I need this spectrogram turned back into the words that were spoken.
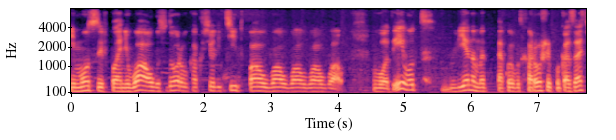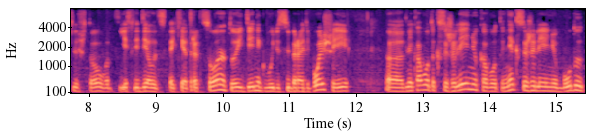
эмоции в плане «Вау, здорово, как все летит, вау, вау, вау, вау, вау». Вот. И вот Веном это такой вот хороший показатель, что вот если делать такие аттракционы, то и денег будет собирать больше, и э, для кого-то, к сожалению, кого-то не к сожалению, будут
